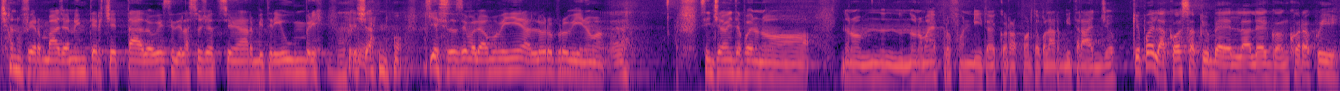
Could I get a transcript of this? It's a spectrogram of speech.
ci hanno fermato, ci hanno intercettato questi dell'associazione arbitri umbri e ci hanno chiesto se volevamo venire al loro provino, ma sinceramente poi non ho, non ho- non ho mai approfondito ecco, il rapporto con l'arbitraggio. Che poi la cosa più bella, leggo ancora qui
